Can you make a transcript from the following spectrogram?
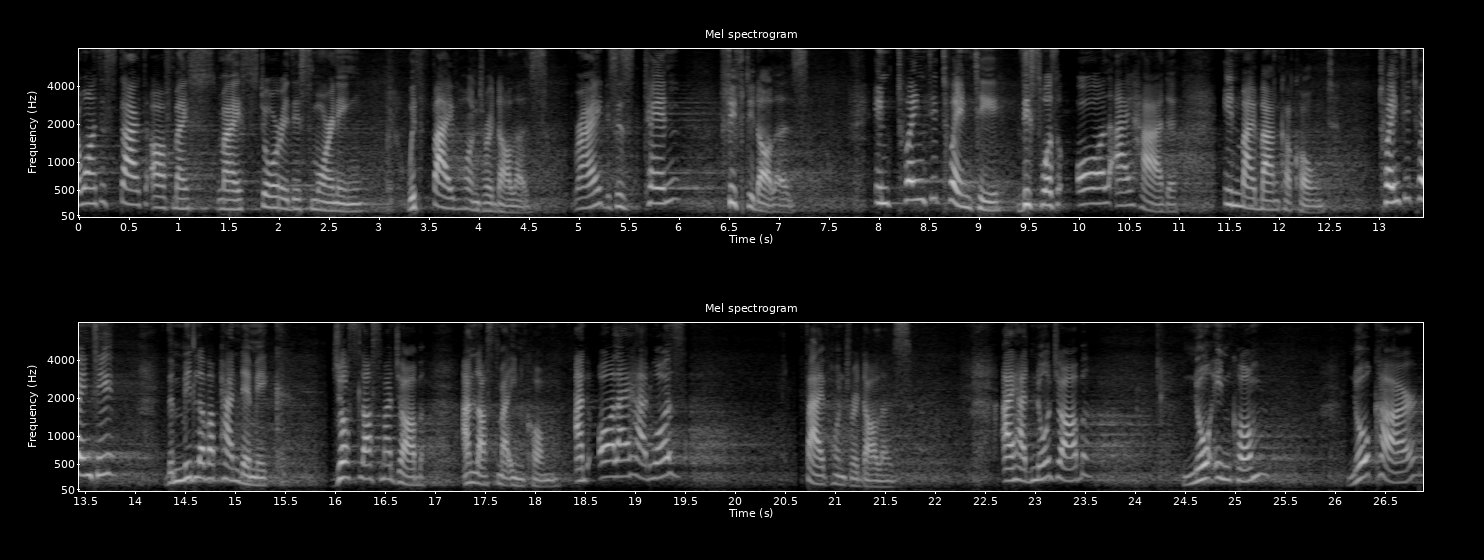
I want to start off my, my story this morning with $500, right? This is $10, $50. In 2020, this was all I had in my bank account. 2020, the middle of a pandemic, just lost my job and lost my income. And all I had was $500. I had no job, no income, no car,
